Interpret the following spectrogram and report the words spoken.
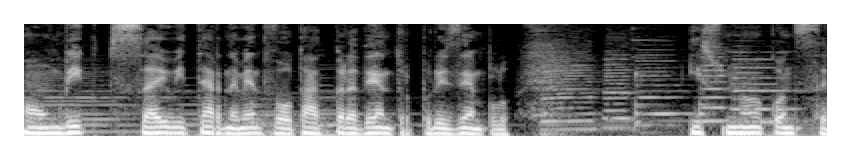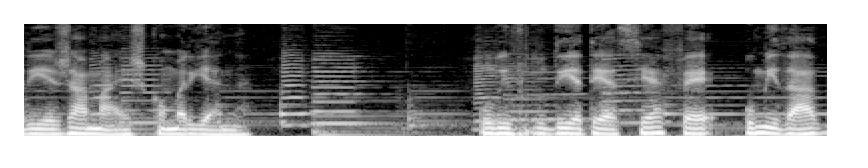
ou um bico de seio eternamente voltado para dentro, por exemplo. Isso não aconteceria jamais com Mariana. O livro do dia TSF é Umidade,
